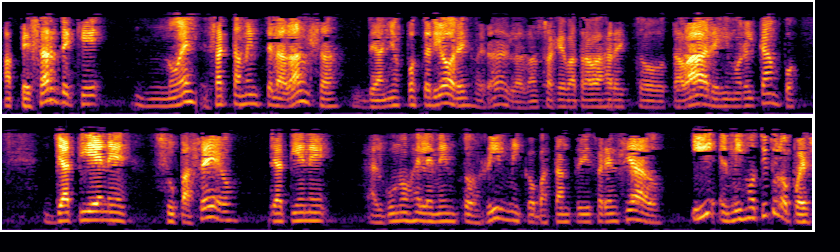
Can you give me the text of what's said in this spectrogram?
a pesar de que no es exactamente la danza de años posteriores. La danza que va a trabajar esto Tavares y Morel Campos, ya tiene su paseo, ya tiene algunos elementos rítmicos bastante diferenciados y el mismo título pues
